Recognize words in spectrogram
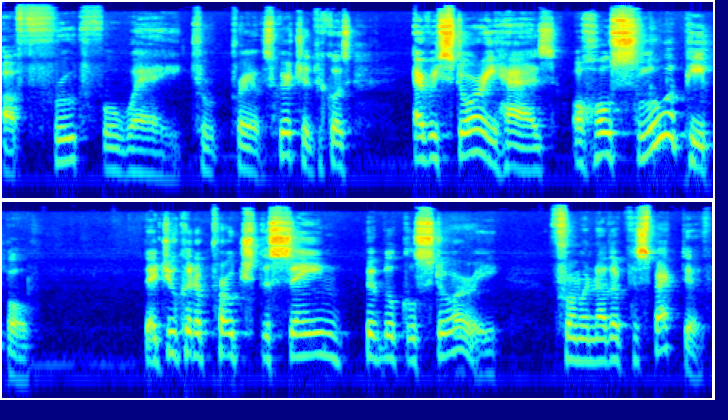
a fruitful way to pray of scriptures because every story has a whole slew of people that you could approach the same biblical story from another perspective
